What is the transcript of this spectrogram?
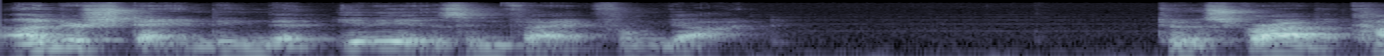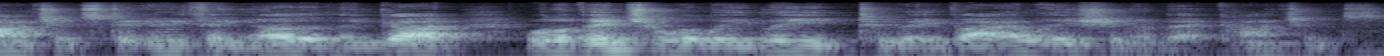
understanding that it is, in fact, from God. To ascribe a conscience to anything other than God will eventually lead to a violation of that conscience.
